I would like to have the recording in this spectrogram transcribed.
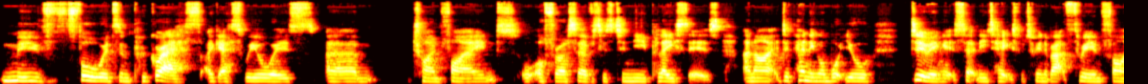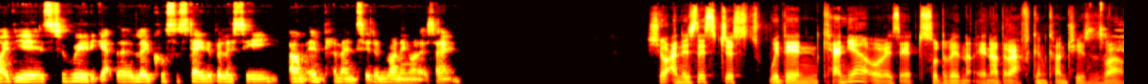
move forwards and progress, I guess we always um, try and find or offer our services to new places. And I, depending on what you're doing, it certainly takes between about three and five years to really get the local sustainability um, implemented and running on its own. Sure. And is this just within Kenya or is it sort of in, in other African countries as well?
